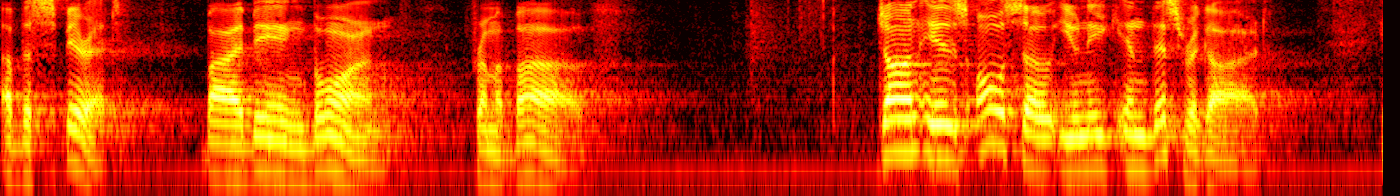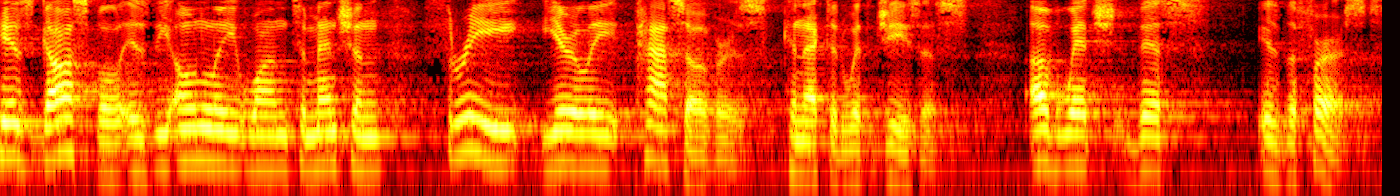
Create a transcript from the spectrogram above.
of the Spirit by being born from above. John is also unique in this regard. His gospel is the only one to mention three yearly Passovers connected with Jesus, of which this is the first.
